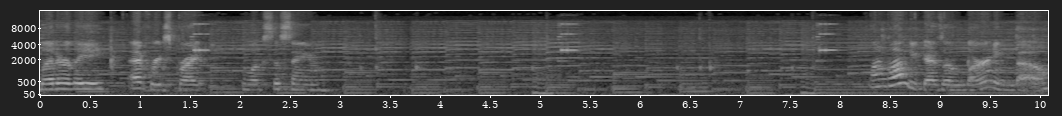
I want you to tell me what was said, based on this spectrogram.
Literally every sprite looks the same. I'm glad you guys are learning though.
